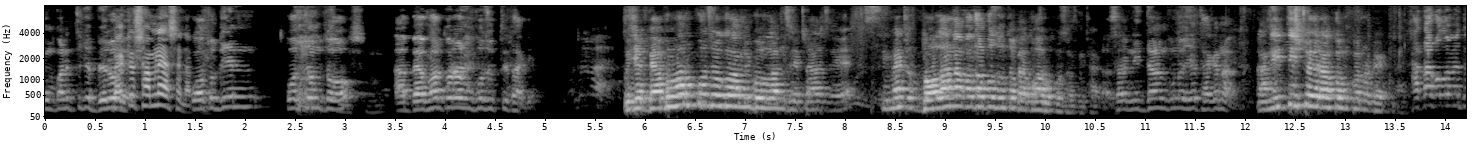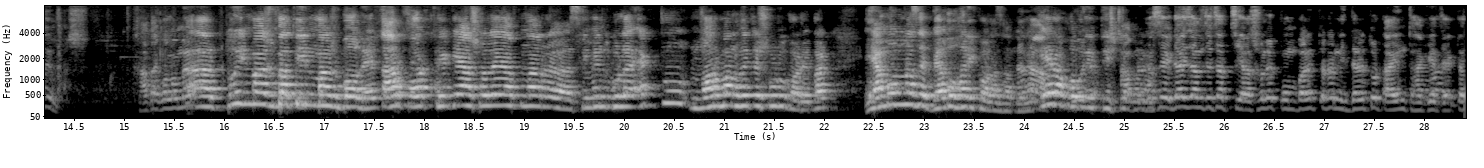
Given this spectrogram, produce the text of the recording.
কোম্পানি থেকে বেরোয় সামনে আসেন কতদিন পর্যন্ত ব্যবহার করার উপযুক্তি থাকে? ওই যে ব্যবহার উপযোগ্য আমি বললাম যেটা যে সিমেন্ট দলা না বাঁধা পর্যন্ত ব্যবহার উপযোগী থাকে। স্যার নির্ধারণ কোনো ইয়ে থাকে না? না নির্দিষ্ট এরকম কোনো ডেট নাই। খাতা কলমে দুই মাস। খাতা কলমে? আর দুই মাস বা তিন মাস বলে তারপর থেকে আসলে আপনার সিমেন্টগুলা একটু নরমাল হইতে শুরু করে বাট এমন না যে ব্যবহারই করা যাবে না, এরকম নির্দিষ্ট আপনার কাছে এটাই জানতে চাচ্ছি আসলে কোম্পানির তো একটা নির্ধারিত টাইম থাকে যে একটা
